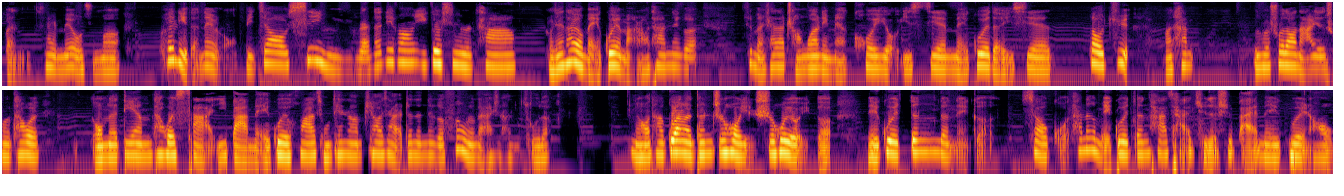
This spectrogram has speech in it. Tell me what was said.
本，它也没有什么。推理的内容比较吸引人的地方，一个是它，首先它有玫瑰嘛，然后它那个剧本杀的场馆里面会有一些玫瑰的一些道具，然后它，比如说说到哪里的时候，它会，我们的 DM 它会撒一把玫瑰花从天上飘下来，真的那个氛围感还是很足的。然后它关了灯之后，也是会有一个玫瑰灯的那个效果，它那个玫瑰灯它采取的是白玫瑰，然后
